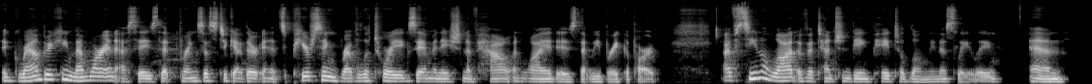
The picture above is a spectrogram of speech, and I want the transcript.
A groundbreaking memoir and essays that brings us together in its piercing revelatory examination of how and why it is that we break apart. I've seen a lot of attention being paid to loneliness lately. And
